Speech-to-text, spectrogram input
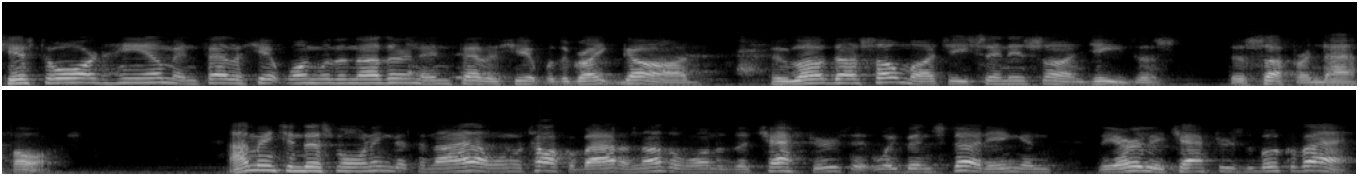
kiss toward Him in fellowship one with another and in fellowship with the great God who loved us so much He sent His Son, Jesus, to suffer and die for us. I mentioned this morning that tonight I want to talk about another one of the chapters that we've been studying in the early chapters of the book of Acts.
